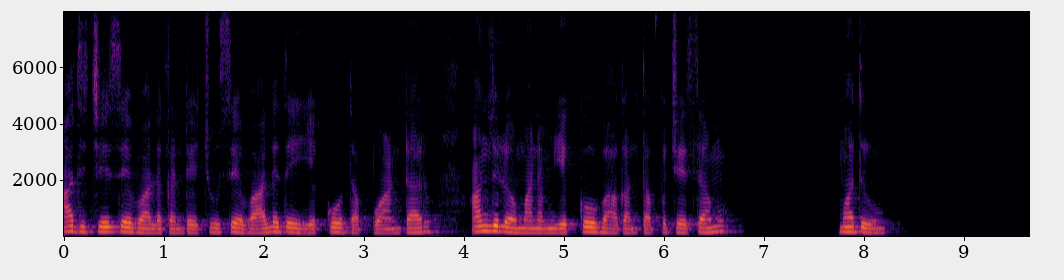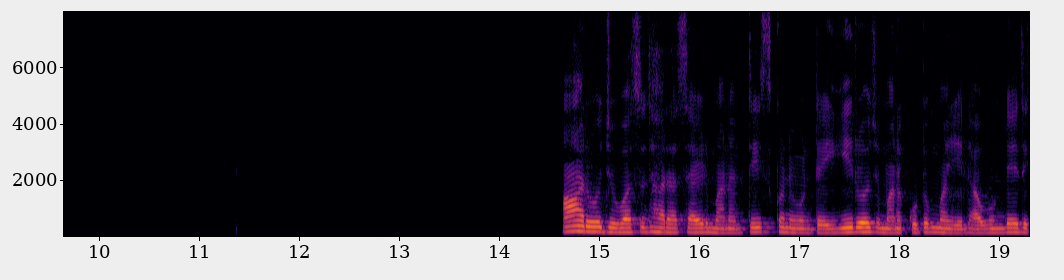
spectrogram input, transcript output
అది చేసే వాళ్ళకంటే చూసే వాళ్ళదే ఎక్కువ తప్పు అంటారు. అందులో మనం ఎక్కువ భాగం తప్పు చేశాము. మధు. ఆ రోజు వసుధార సైడ్ మనం తీసుకొని ఉంటే ఈరోజు మన కుటుంబం ఇలా ఉండేది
